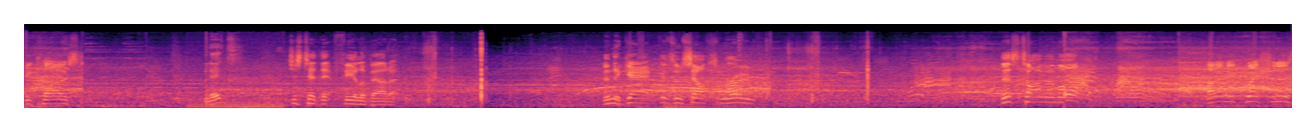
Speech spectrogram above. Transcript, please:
Be close. Leg. Just had that feel about it. And the gap gives himself some room. This time, I'm off. Only question is.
